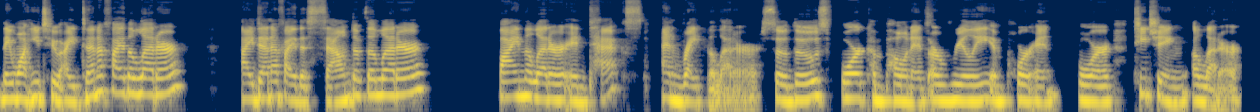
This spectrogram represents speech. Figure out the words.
They want you to identify the letter, identify the sound of the letter, find the letter in text and write the letter. So those four components are really important for teaching a letter.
